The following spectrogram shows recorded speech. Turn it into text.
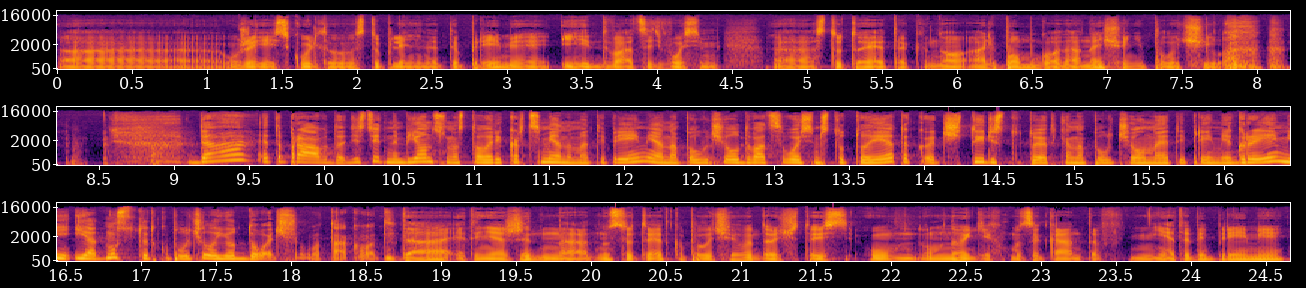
а, уже есть культовое выступление на этой премии и 28 а, статуэток, но альбом года она еще не получила. Да, это правда. Действительно, Бейонсе она стала рекордсменом этой премии. Она получила 28 статуэток. 4 статуэтки она получила на этой премии Грэмми, и одну статуэтку получила ее дочь. Вот так вот. Да, это неожиданно. Одну статуэтку получила дочь. То есть у, у многих музыкантов нет этой премии,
